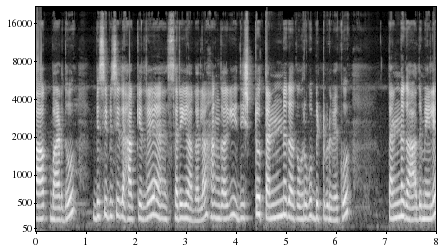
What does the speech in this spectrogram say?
ಹಾಕಬಾರ್ದು. ಬಿಸಿ ಬಿಸಿದು ಹಾಕಿದರೆ ಸರಿಯಾಗಲ್ಲ. ಹಾಗಾಗಿ ಇದಿಷ್ಟು ತಣ್ಣಗಾಗೋವರೆಗೂ ಬಿಟ್ಟುಬಿಡಬೇಕು ತಣ್ಣಗಾದ ಮೇಲೆ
